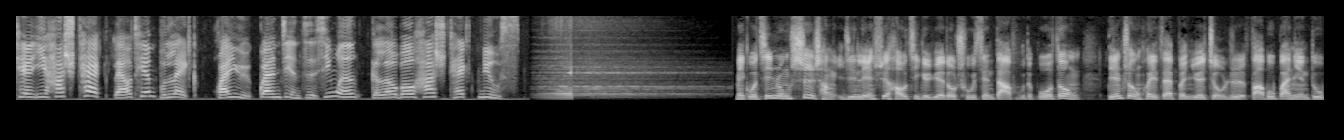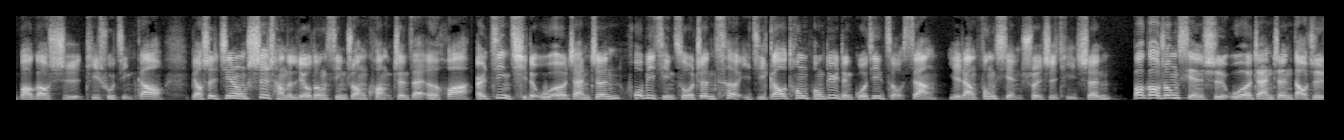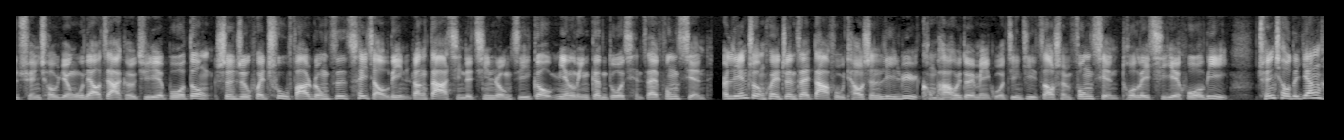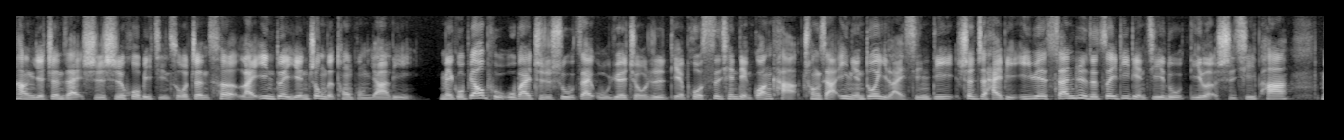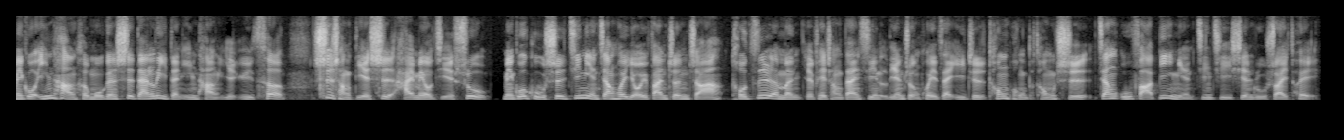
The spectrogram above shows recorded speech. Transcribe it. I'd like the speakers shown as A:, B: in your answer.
A: 天一 hashtag 聊天不累，环宇关键字新闻 global hashtag news。
B: 美国金融市场已经连续好几个月都出现大幅的波动。联准会在本月九日发布半年度报告时提出警告，表示金融市场的流动性状况正在恶化，而近期的乌俄战争、货币紧缩政策以及高通膨率等国际走向，也让风险顺势提升。报告中显示，乌俄战争导致全球原物料价格剧烈波动，甚至会触发融资催缴令，让大型的金融机构面临更多潜在风险。而联准会正在大幅调升利率，恐怕会对美国经济造成风险，拖累企业获利。全球的央行也正在实施货币紧缩政策，来应对严重的通膨压力。美国标普五百指数在五月九日跌破四千点关卡，创下一年多以来新低，甚至还比一月三日的最低点记录低了十七趴。美国银行和摩根士丹利等银行也预测，市场跌势还没有结束，美国股市今年将会有一番挣扎。投资人们也非常担心，联准会在抑制通膨的同时，将无法避免经济陷入衰退。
